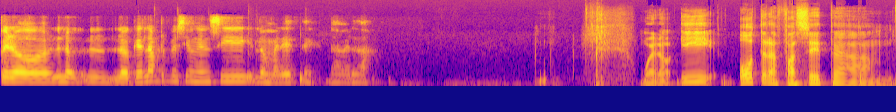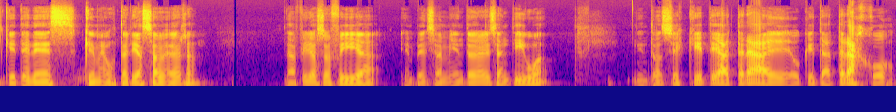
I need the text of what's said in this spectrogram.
pero lo, que es la profesión en sí lo merece, la verdad. Bueno, y otra faceta que tenés que me gustaría saber, la filosofía, el pensamiento de la ley antigua. Entonces, ¿qué te atrae o qué te atrajo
